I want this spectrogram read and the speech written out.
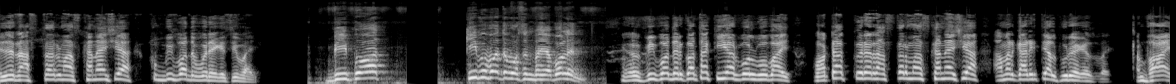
এই যে রাস্তার মাঝখানে এসে খুব বিপদে পড়ে গেছি ভাই। বিপদ? কি বিপদে পড়ছেন ভাইয়া বলেন। বিপদের কথা কি আর বলব ভাই? হঠাৎ করে রাস্তার মাঝখানে এসে আমার গাড়ি তেল ফুরে গেছে ভাই। ভাই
